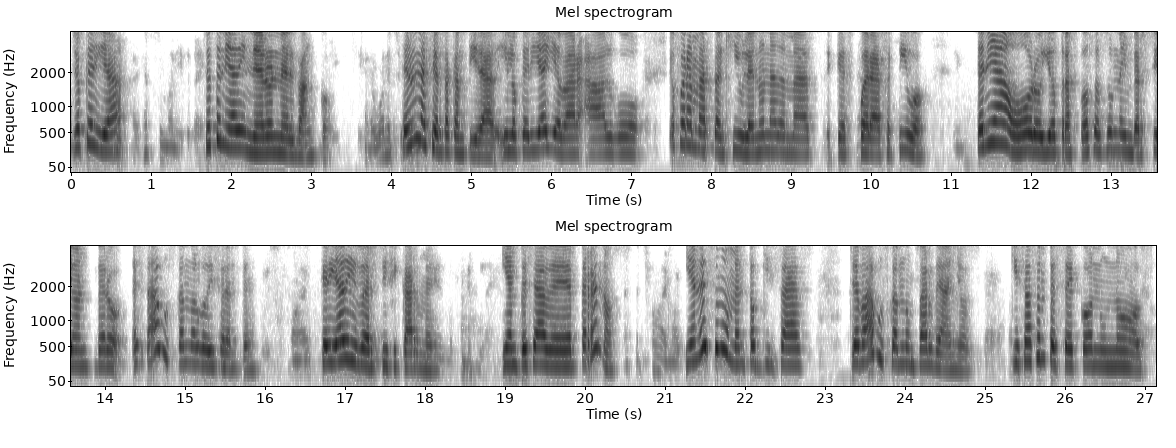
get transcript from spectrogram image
Yo quería, yo tenía dinero en el banco, tenía una cierta cantidad y lo quería llevar a algo que fuera más tangible, no nada más que fuera efectivo. Tenía oro y otras cosas, una inversión, pero estaba buscando algo diferente. Quería diversificarme y empecé a ver terrenos. Y en ese momento quizás Llevaba buscando un par de años. Quizás empecé con unos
